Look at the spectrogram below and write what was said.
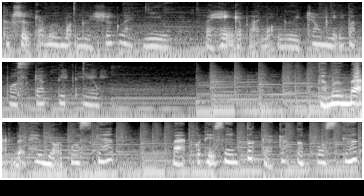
Thật sự cảm ơn mọi người rất là nhiều và hẹn gặp lại mọi người trong những tập podcast tiếp theo. Cảm ơn bạn đã theo dõi podcast. Bạn có thể xem tất cả các tập podcast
